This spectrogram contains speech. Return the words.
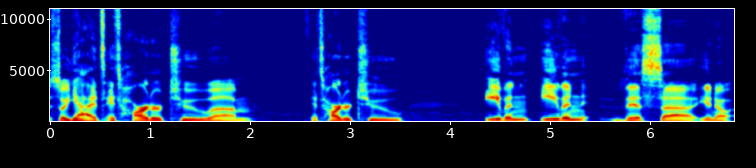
so yeah, it's it's harder to um, it's harder to even even this uh, you know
